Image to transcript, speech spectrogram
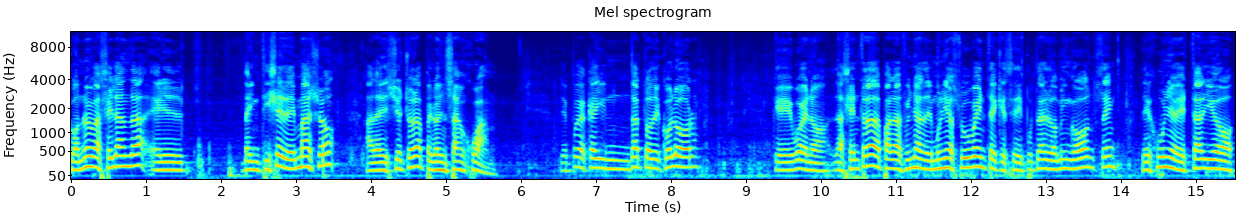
con Nueva Zelanda el 26 de mayo a las 18 horas, pero en San Juan. Después acá hay un dato de color, que bueno, las entradas para la final del Mundial Sub-20 que se disputará el domingo 11 de junio en el Estadio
